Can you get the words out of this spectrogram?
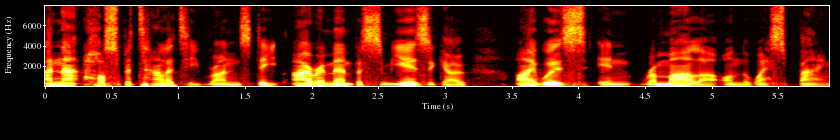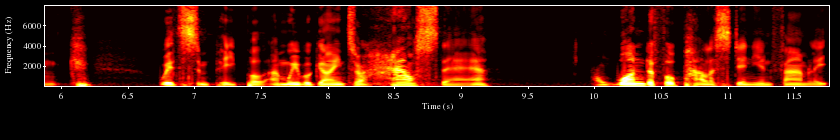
And that hospitality runs deep. I remember some years ago, I was in Ramallah on the West Bank with some people, and we were going to a house there, a wonderful Palestinian family,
